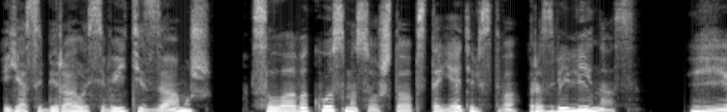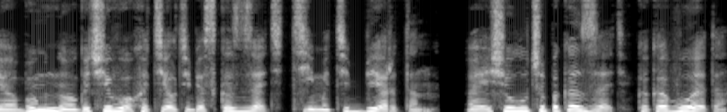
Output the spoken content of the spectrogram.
я собиралась выйти замуж? Слава космосу, что обстоятельства развели нас. «Я бы много чего хотел тебе сказать, Тимоти Бертон. А еще лучше показать, каково это,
